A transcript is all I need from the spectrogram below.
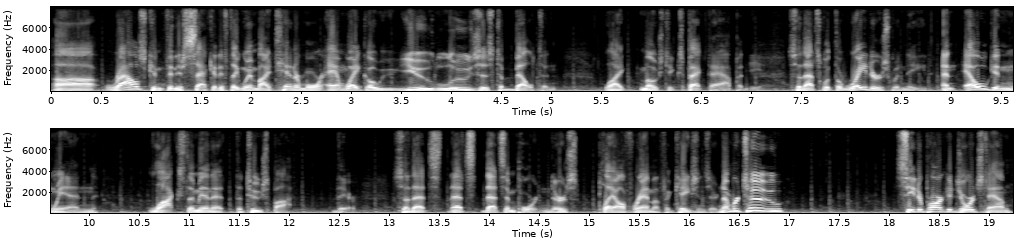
Uh, Rouse can finish second if they win by 10 or more, and Waco U loses to Belton, like most expect to happen. So that's what the Raiders would need. An Elgin win locks them in at the two spot there. So that's that's that's important. There's playoff ramifications there. Number two, Cedar Park at Georgetown.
